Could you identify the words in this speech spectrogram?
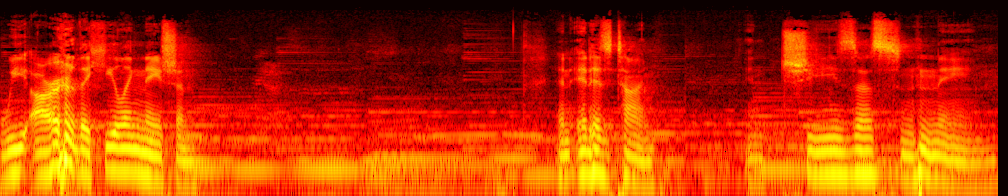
We are the healing nation. And it is time. In Jesus' name.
